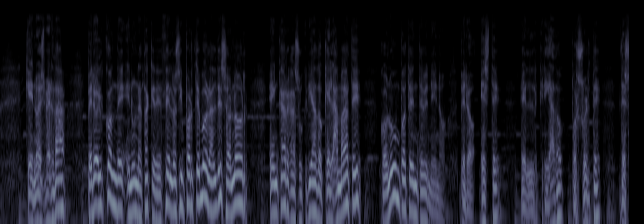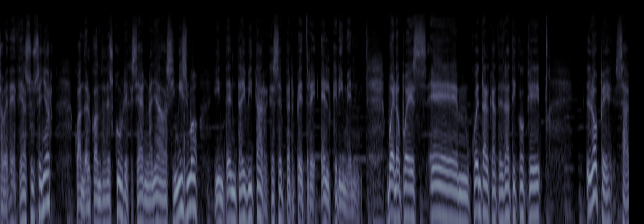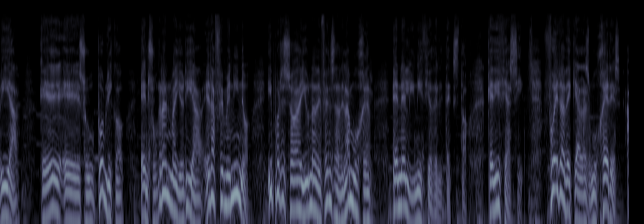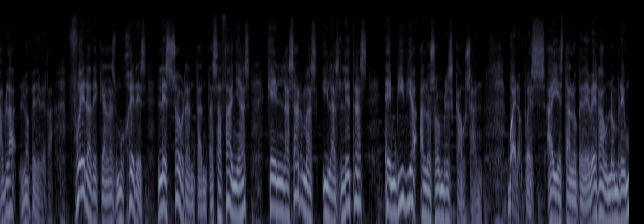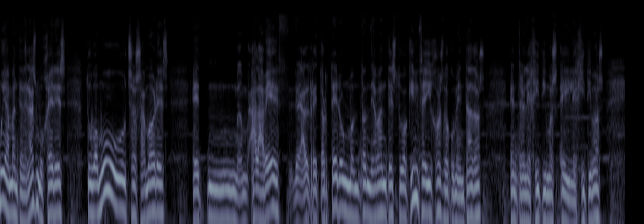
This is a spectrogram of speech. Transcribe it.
que no es verdad, pero el conde, en un ataque de celos y por temor al deshonor, encarga a su criado que la mate con un potente veneno. Pero este, el criado, por suerte, desobedece a su señor. Cuando el conde descubre que se ha engañado a sí mismo, intenta evitar que se perpetre el crimen. Bueno, pues em, cuenta el catedrático que Lope sabía que eh, su público en su gran mayoría era femenino y por eso hay una defensa de la mujer en el inicio del texto, que dice así, fuera de que a las mujeres, habla Lope de Vega, fuera de que a las mujeres les sobran tantas hazañas que en las armas y las letras envidia a los hombres causan. Bueno, pues ahí está Lope de Vega, un hombre muy amante de las mujeres, tuvo muchos amores, eh, mm, a la vez, al retortero, un montón de amantes, tuvo 15 hijos documentados entre legítimos e ilegítimos.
